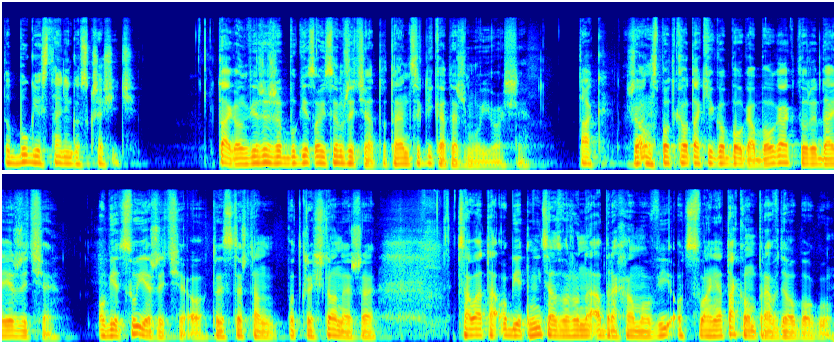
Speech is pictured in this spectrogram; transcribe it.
to Bóg jest w stanie go skrzesić. Tak, on wierzy, że Bóg jest ojcem życia. To ta encyklika też mówi właśnie. Tak. Że on spotkał takiego Boga, Boga, który daje życie. Obiecuje życie. O, to jest też tam podkreślone, że cała ta obietnica złożona Abrahamowi odsłania taką prawdę o Bogu,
